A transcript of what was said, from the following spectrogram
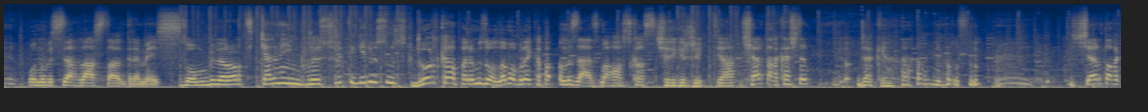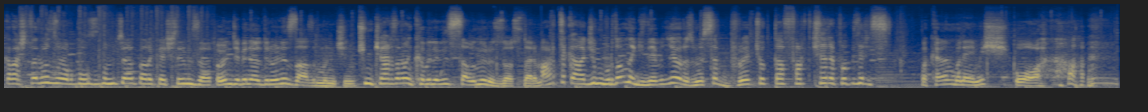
Onu bir silahla asla öldüremeyiz. Zombiler artık gelmeyin buraya. Sürekli geliyorsunuz. 4K paramız oldu ama burayı kapatmamız lazım. Ah az kalsın içeri girecekti ya. İçeride arkadaşlar... Bir dakika. İçeride arkadaşlarımız var dostum. İçeride arkadaşlarımız var. Önce beni öldürmeniz lazım bunun için. Çünkü her zaman kabilemizi savunuyoruz dostlarım. Artık ağacın buradan da gidebiliyoruz. Mesela buraya çok daha farklı şeyler yapabiliriz. Bakalım bu neymiş? Oo.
